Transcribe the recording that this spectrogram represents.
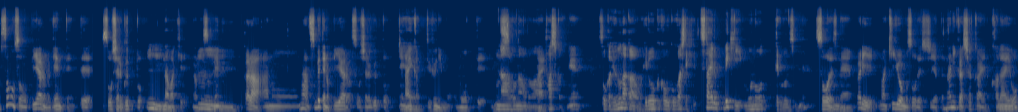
そもそも PR の原点ってソーシャルグッドなわけなんですよね。だから、あのー、まあ、すべての PR はソーシャルグッドじゃないかっていうふうにも思っています。なるほど、なるほど。はい、確かにね。そうか、世の中を広くこう動かして伝えるべきものってことですもんね。そうですね。うん、やっぱり、まあ、企業もそうですし、やっぱ何か社会の課題を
